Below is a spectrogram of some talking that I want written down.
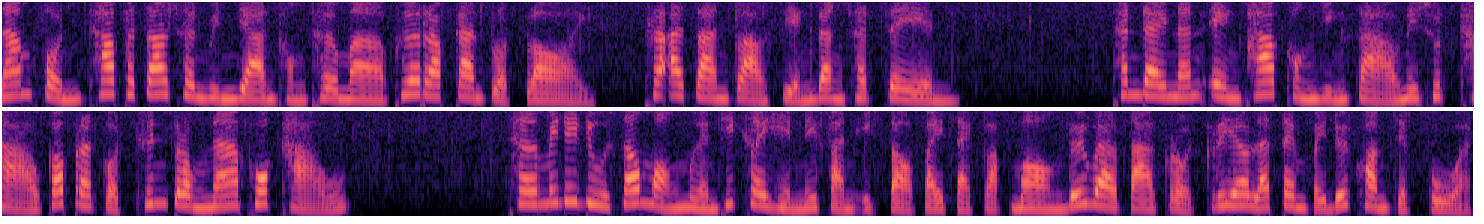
น้ำฝนข้าพเจ้าเชิญวิญญาณของเธอมาเพื่อรับการปลดปล่อย พระอาจารย์กล่าวเสียงดังชัดเจน ทันใดนั้นเองภาพของหญิงสาวในชุดขาวก็ปรากฏขึ้นตรงหน้าพวกเขา เธอไม่ได้ดูเศร้าหมองเหมือนที่เคยเห็นในฝันอีกต่อไปแต่กลับมองด้วยแววตาโกรธเกรี้ยวและเต็มไปด้วยความเจ็บปวด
